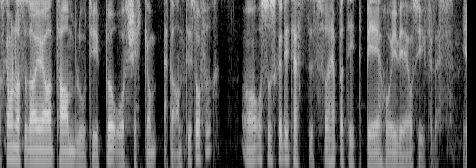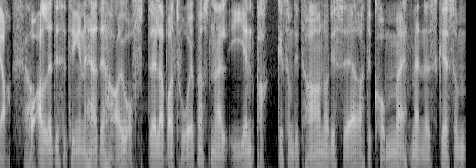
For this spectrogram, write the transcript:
skal man altså da ja, ta en blodtype og sjekke om etter antistoffer. Og så skal de testes for hepatitt B, hiv og syfilis. Ja. Ja. Og alle disse tingene her, det har jo ofte laboratoriepersonell i en pakke som de tar når de ser at det kommer et menneske som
